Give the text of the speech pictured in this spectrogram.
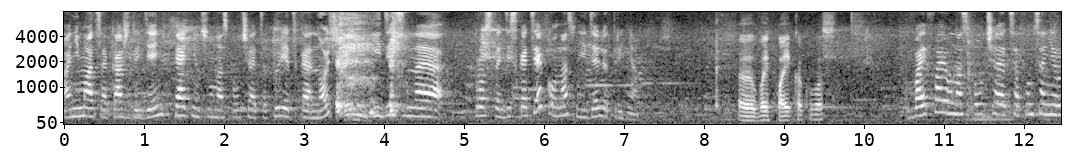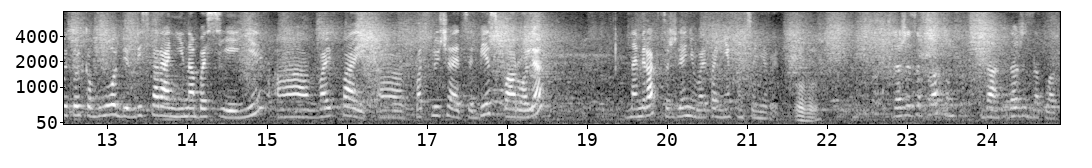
Анимация каждый день. В пятницу у нас получается турецкая ночь. Единственная просто дискотека у нас в неделю три дня. Э, Wi-Fi как у вас? Wi-Fi у нас, получается, функционирует только в лобби, в ресторане и на бассейне. А Wi-Fi а, подключается без пароля. В номерах, к сожалению, Wi-Fi не функционирует. Мгм. Даже за плату? Да, даже за плату.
